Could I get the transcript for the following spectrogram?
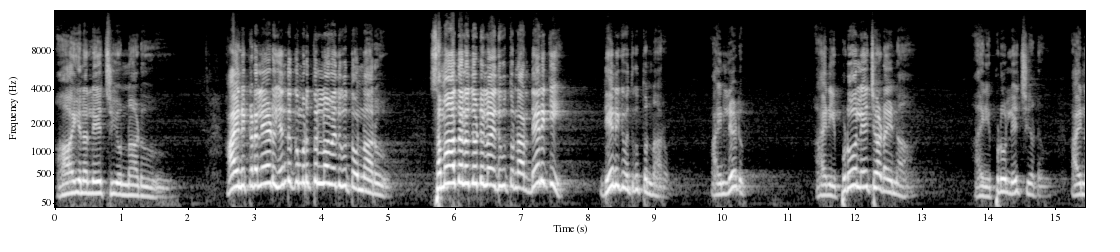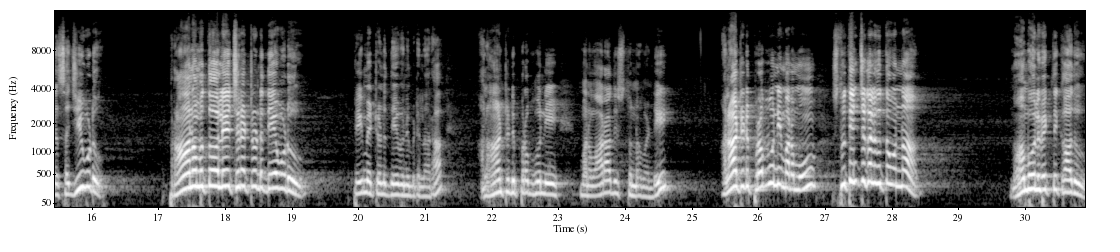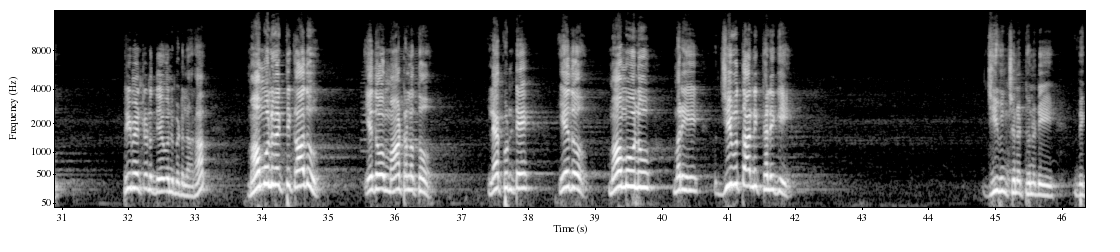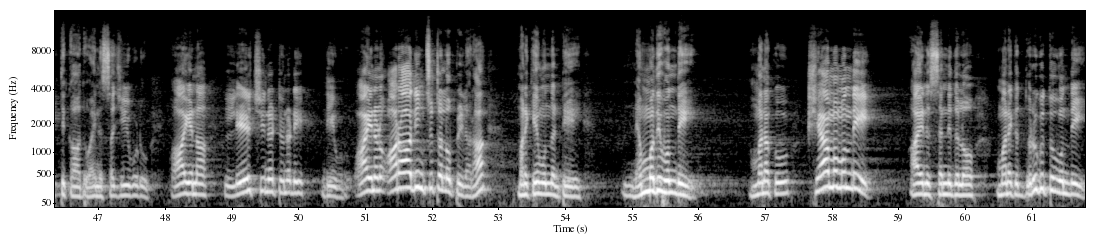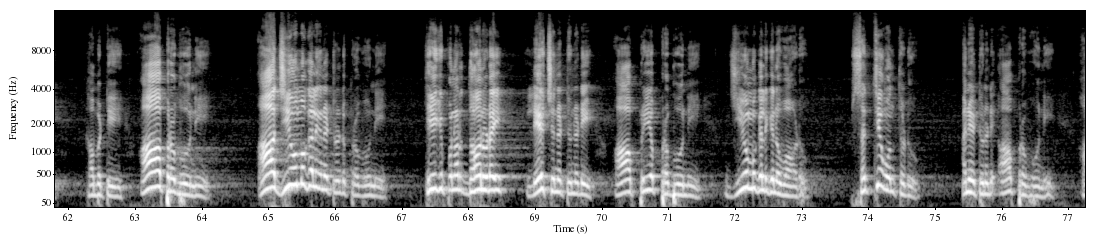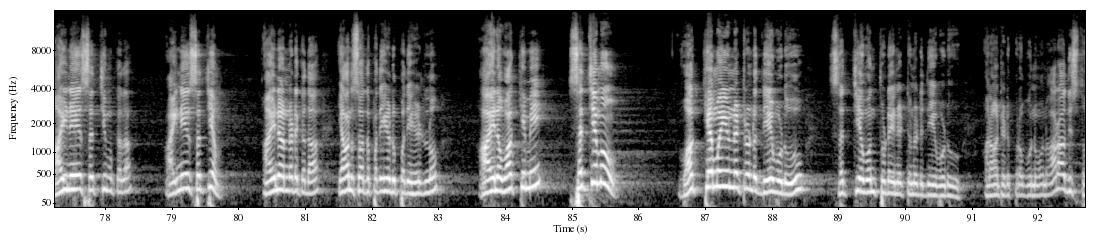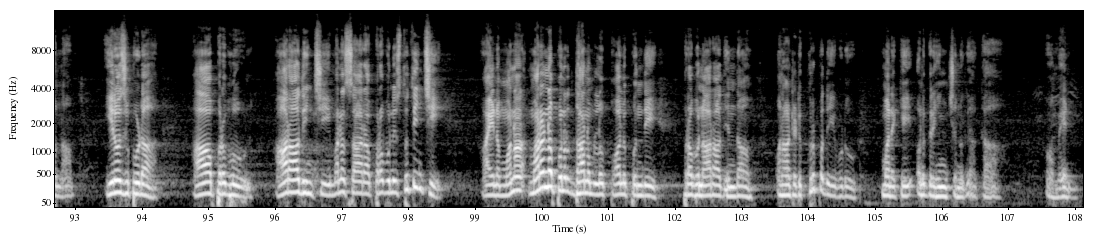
ఆయన లేచి ఉన్నాడు. ఆయన ఇక్కడ లేడు. ఎందుకు మృతుల్లో వెతుకుతున్నారు? సమాధుల దొడ్డిలో ఎదుగుతున్నారు. దేనికి? దేనికి వెతుకుతున్నారు? ఆయన లేడు. ఆయన ఎప్పుడో లేచాడు ఆయన. ఆయన ఎప్పుడో లేచాడు. ఆయన సజీవుడు. ప్రాణముతో లేచినటువంటి దేవుడు. ప్రియమైనటువంటి దేవుని బిడ్డలారా అలాంటి ప్రభువుని మనం ఆరాధిస్తున్నామండి. అలాంటి ప్రభువుని మనము స్తుతించగలుగుతూ ఉన్నాం మామూలు వ్యక్తి కాదు. ప్రియమైనటువంటి దేవుని బిడ్డలారా మామూలు వ్యక్తి కాదు. ఏదో మాటలతో లేకుంటే ఏదో మామూలు మరి జీవితాన్ని కలిగి జీవించినట్టునడి వ్యక్తి కాదు. ఆయన సజీవుడు. ఆయన లేచినట్టునడి దేవుడు. ఆయనను ఆరాధించుటలో ప్రియులరా మనకేముందంటే నెమ్మది ఉంది. మనకు క్షేమం ఉంది. ఆయన సన్నిధిలో మనకి దొరుకుతూ ఉంది. కాబట్టి ఆ ప్రభువుని ఆ జీవము కలిగినటువంటి ప్రభువుని తిరిగి పునర్ధానుడై లేచినట్టునడి ఆ ప్రియ ప్రభువుని జీవము కలిగిన వాడు సత్యవంతుడు అనేటువంటి ఆ ప్రభువుని. ఆయనే సత్యము కదా? ఆయనే సత్యం. ఆయన అన్నాడు కదా యవన స్వార్థ పదిహేడు పదిహేడులో ఆయన వాక్యమే సత్యము. వాక్యమై ఉన్నటువంటి దేవుడు సత్యవంతుడైనటువంటి దేవుడు. అలాంటి ప్రభువును మనం ఆరాధిస్తున్నాం. ఈరోజు కూడా ఆ ప్రభువును ఆరాధించి మనసారా ప్రభుని స్థుతించి ఆయన మన మరణ పునరుద్ధానంలో పాలు పొంది ప్రభుని ఆరాధిందాం. అలాంటి కృపదేవుడు మనకి అనుగ్రహించనుగాక. ఆమెన్.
